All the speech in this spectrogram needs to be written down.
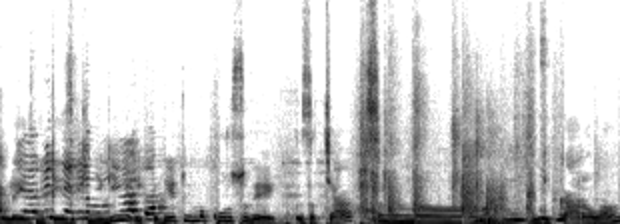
полезни тези книги и където има курсове за тях, съм а, ги карала.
